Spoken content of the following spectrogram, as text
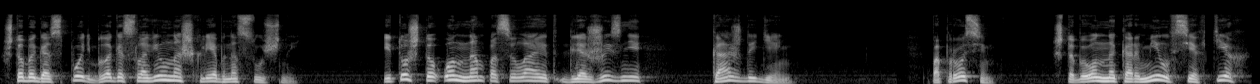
чтобы Господь благословил наш хлеб насущный и то, что Он нам посылает для жизни каждый день. Попросим, чтобы Он накормил всех тех,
